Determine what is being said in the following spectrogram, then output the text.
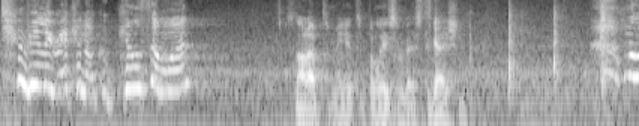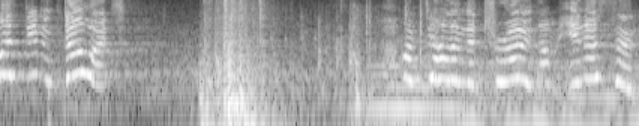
Do you really reckon I could kill someone? It's not up to me. It's a police investigation. Well, I didn't do it. I'm telling the truth. I'm innocent.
